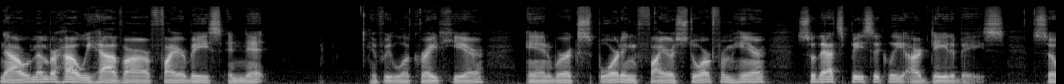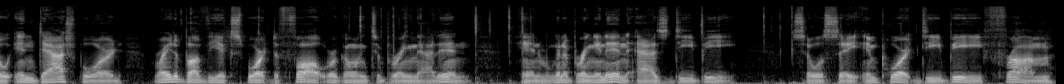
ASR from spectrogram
Now, remember how we have our Firebase init? If we look right here, and we're exporting Firestore from here. So that's basically our database. So in dashboard, right above the export default, we're going to bring that in. And we're going to bring it in as DB. So we'll say import DB from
